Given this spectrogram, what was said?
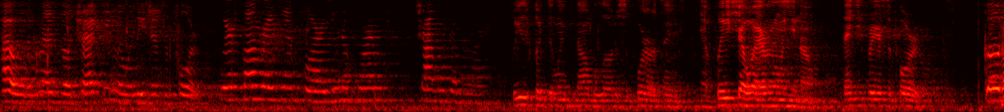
Hi, we're the Clarenceville track team and we need your support. We're fundraising for uniforms, travels, and more. Please click the link down below to support our team. And please share with everyone you know. Thank you for your support. Go, Go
